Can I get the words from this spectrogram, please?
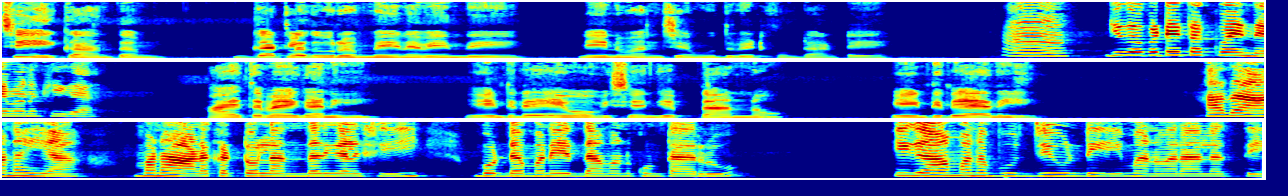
చీ కాంతం గట్ల దూరం పోయినవేంది నేను మంచిగా ముద్దు పెట్టుకుంటా అంటే. ఆయతమే గాని ఏంటిదే ఏమో విషయం చెప్తా అన్నావు? ఏంటిదే అది? అదా అనయ్య మన ఆడకట్టోళ్ళందరూ కలిసి బొడ్డమ్మని ఇద్దామనుకుంటారు ఇక మన బుజ్జి ఉండి మనవరాలత్తే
